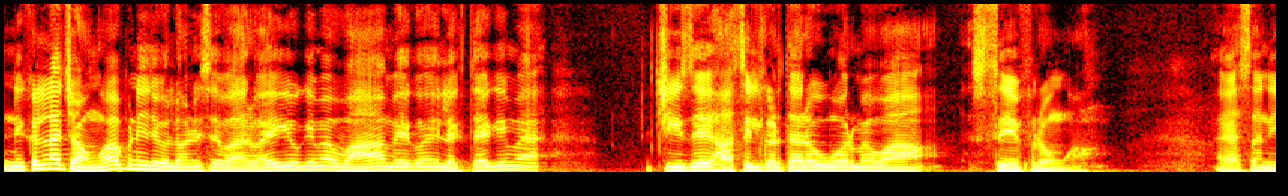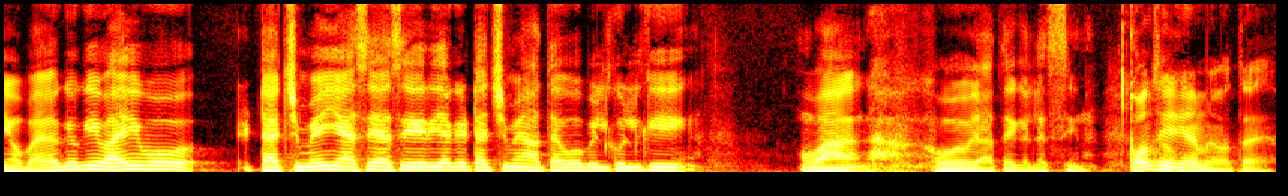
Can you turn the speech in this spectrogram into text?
निकलना चाहूँगा अपनी कॉलोनी से बाहर भाई क्योंकि मैं वहाँ मेरे को नहीं लगता है कि मैं चीज़ें हासिल करता रहूँ और मैं वहाँ सेफ़ रहूँगा। ऐसा नहीं हो पाएगा क्योंकि भाई वो टच में ही ऐसे ऐसे एरिया के टच में आता है वो बिल्कुल कि वहाँ हो जाता है गलत सीन कौन से तो, एरिया में आता है?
